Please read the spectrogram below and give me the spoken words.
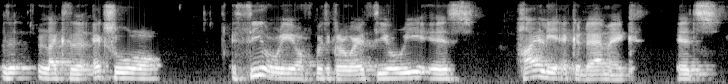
the, like the actual theory of critical race theory is highly academic. It's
